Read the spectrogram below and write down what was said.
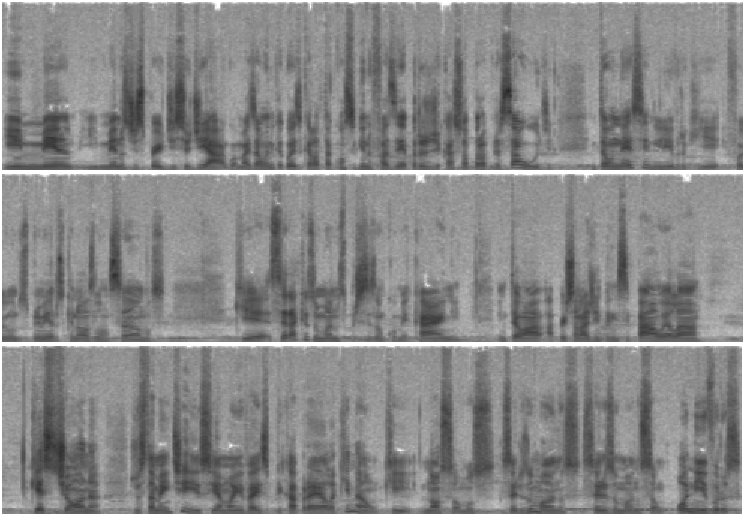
e, me, e menos desperdício de água. Mas a única coisa que ela está conseguindo fazer é prejudicar sua própria saúde. Então nesse livro que foi um dos primeiros que nós lançamos que é será que os humanos precisam comer carne? Então a, a personagem principal ela questiona justamente isso e a mãe vai explicar para ela que não, que nós somos seres humanos, seres humanos são onívoros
